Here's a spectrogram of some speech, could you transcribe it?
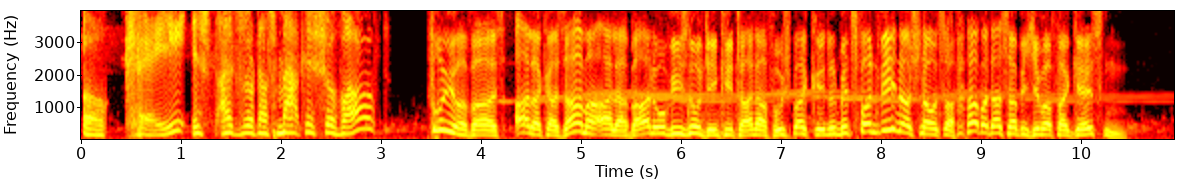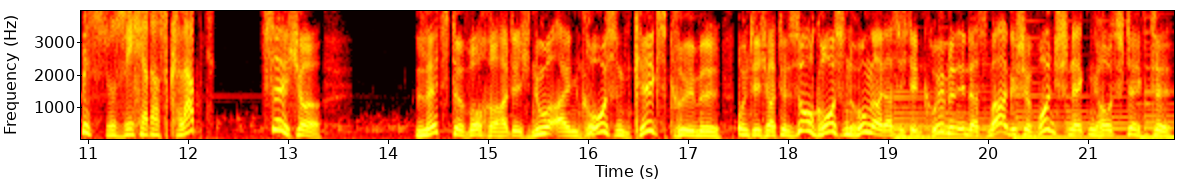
Okay, ist also das magische Wort? Früher war es Alakasama, Alabano, Wiesen und Dinkitana Fußball Krindelbitz von Wiener Schnauzer, aber das habe ich immer vergessen. Bist du sicher, das klappt? Sicher. Letzte Woche hatte ich nur einen großen Kekskrümel und ich hatte so großen Hunger, dass ich den Krümel in das magische Wunschschneckenhaus steckte.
